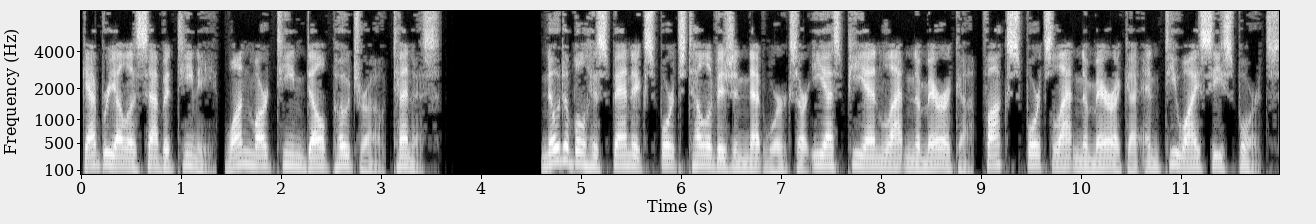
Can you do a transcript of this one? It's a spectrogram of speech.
Gabriela Sabatini, Juan Martín del Potro tennis. Notable Hispanic sports television networks are ESPN Latin America, Fox Sports Latin America and TYC Sports.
